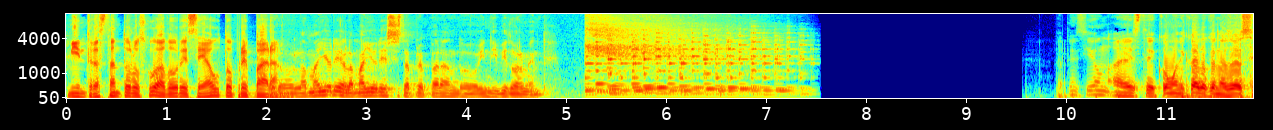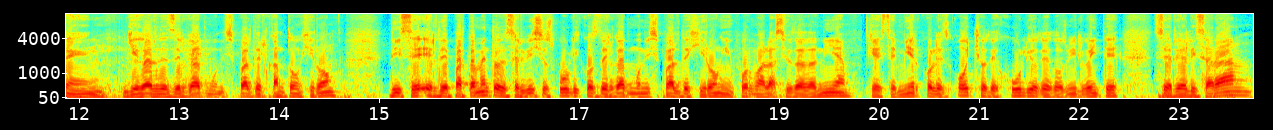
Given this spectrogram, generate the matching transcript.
Mientras tanto, los jugadores se autopreparan. Pero la mayoría, la mayoría se está preparando individualmente. Atención a este comunicado que nos hacen llegar desde el GAT municipal del Cantón Girón. Dice, el Departamento de Servicios Públicos del GAT municipal de Girón informa a la ciudadanía que este miércoles 8 de julio de 2020 se realizarán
